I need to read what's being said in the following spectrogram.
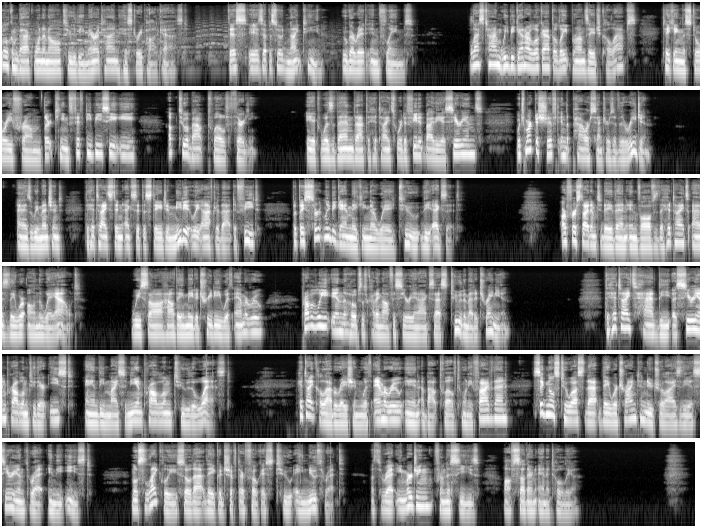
Welcome back, one and all, to the Maritime History Podcast. This is episode 19 Ugarit in Flames. Last time we began our look at the late Bronze Age collapse, taking the story from 1350 BCE up to about 1230. It was then that the Hittites were defeated by the Assyrians, which marked a shift in the power centers of the region. As we mentioned, the Hittites didn't exit the stage immediately after that defeat, but they certainly began making their way to the exit. Our first item today then involves the Hittites as they were on the way out. We saw how they made a treaty with Amurru, probably in the hopes of cutting off Assyrian access to the Mediterranean. The Hittites had the Assyrian problem to their east and the Mycenaean problem to the west. Hittite collaboration with Amurru in about 1225 then signals to us that they were trying to neutralize the Assyrian threat in the east, most likely so that they could shift their focus to a new threat, a threat emerging from the seas off southern Anatolia.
